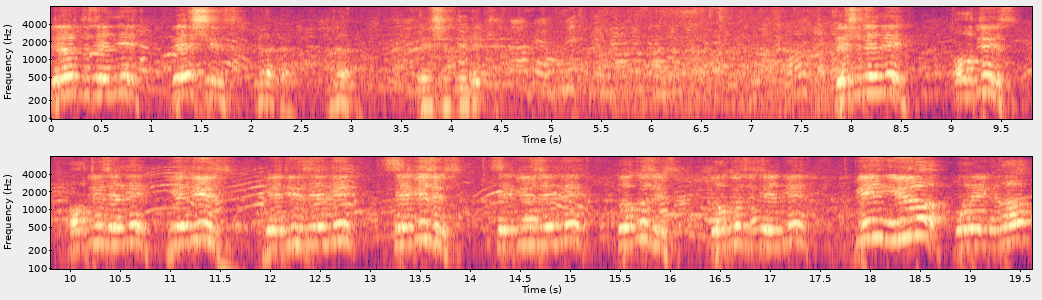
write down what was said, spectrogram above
450 500 bir dakika bir dakika 500 dedik 550 600 650 700 750 800 850 900 950 1000 euro buraya kadar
